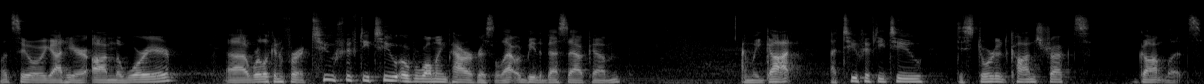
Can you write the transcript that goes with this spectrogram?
let's see what we got here on the Warrior. Uh, we're looking for a 252 Overwhelming Power Crystal. That would be the best outcome. And we got a 252 Distorted Constructs Gauntlets.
